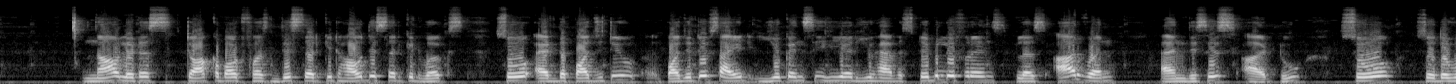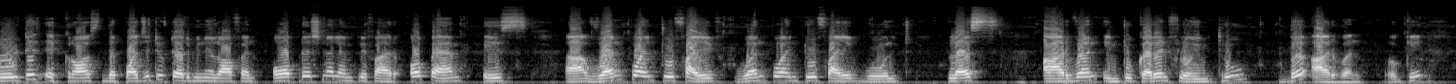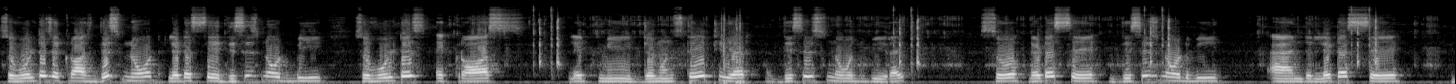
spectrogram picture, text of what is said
Now let us talk about first this circuit how this circuit works. So at the positive positive side you can see here you have a stable difference plus r1 and this is r2 so so the voltage across the positive terminal of an operational amplifier op amp is uh, 1.25 1.25 volt plus r1 into current flowing through the r1 okay? So voltage across this node let us say this is node b. So voltage across let me demonstrate here this is node b right? So let us say this is node b and let us say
